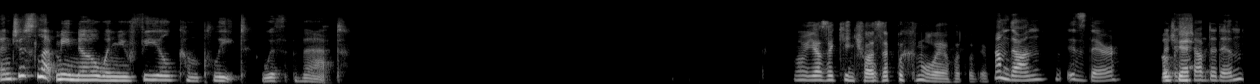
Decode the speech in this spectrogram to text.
And just let me know when you feel complete with that. Ну, я закінчила, запихнула його туди. I'm done. It's there. I Okay. just shoved it in.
